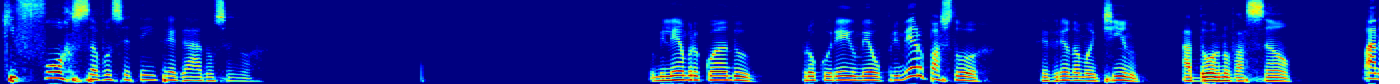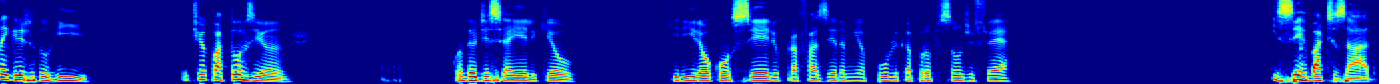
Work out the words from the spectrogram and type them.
Que força você tem entregado ao Senhor? Eu me lembro quando procurei o meu primeiro pastor, Reverendo Amantino, Adorno Vação, lá na igreja do Rio. Eu tinha 14 anos. Quando eu disse a ele que eu queria ir ao conselho para fazer a minha pública profissão de fé e ser batizado.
